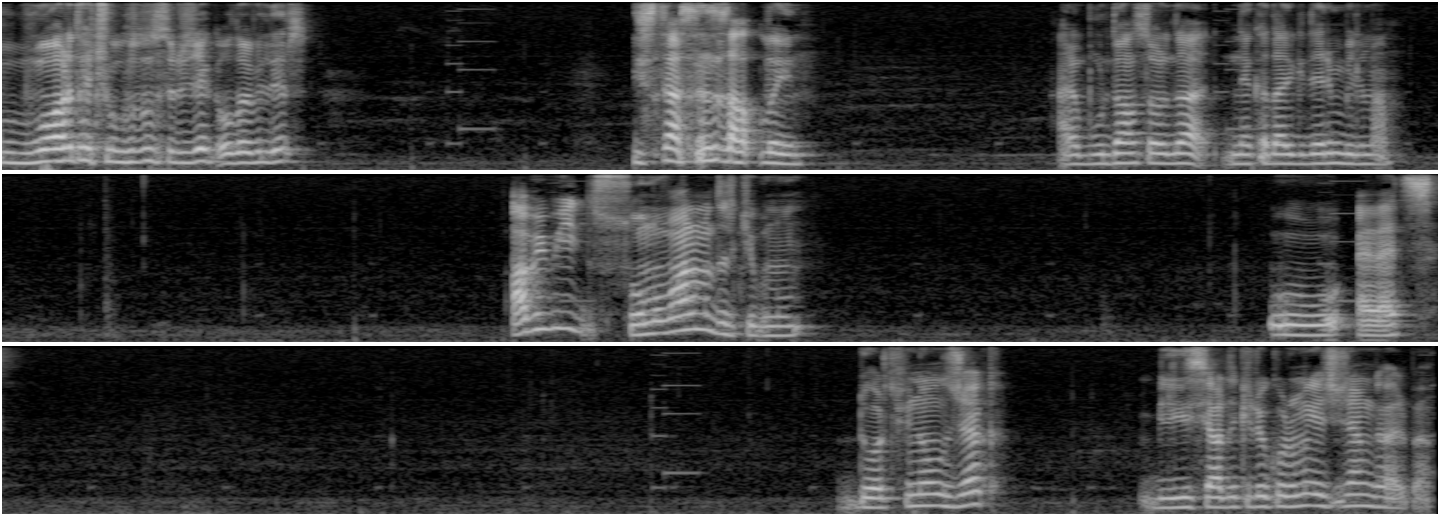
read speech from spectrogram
Bu, bu arada çok uzun sürecek olabilir. İsterseniz atlayın. Hani buradan sonra da ne kadar giderim bilmem. Abi bir sonu var mıdır ki bunun? Uuu evet. Dört bin olacak. Bilgisayardaki rekorumu geçeceğim galiba.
